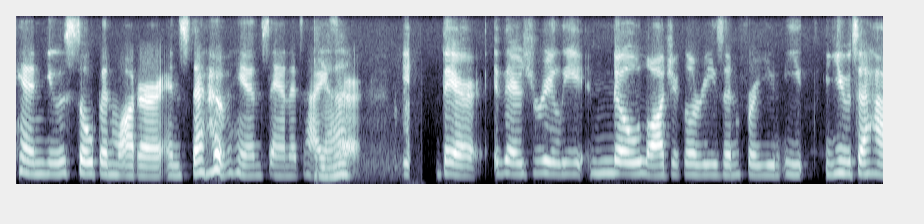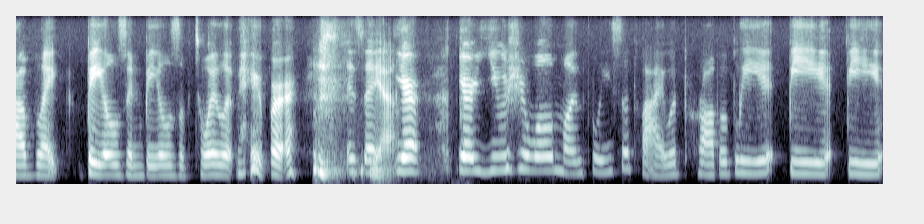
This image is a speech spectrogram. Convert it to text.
can use soap and water instead of hand sanitizer. Yeah. There, there's really no logical reason for you need you to have like bales and bales of toilet paper. Is that yeah. your your usual monthly supply would probably be be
